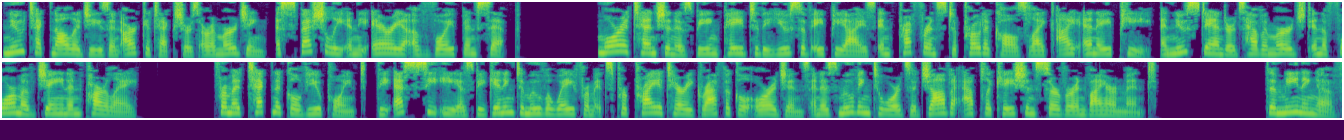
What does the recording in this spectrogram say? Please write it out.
new technologies and architectures are emerging, especially in the area of VoIP and SIP. More attention is being paid to the use of APIs in preference to protocols like INAP, and new standards have emerged in the form of JAIN and Parlay. From a technical viewpoint, the SCE is beginning to move away from its proprietary graphical origins and is moving towards a Java application server environment. The meaning of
